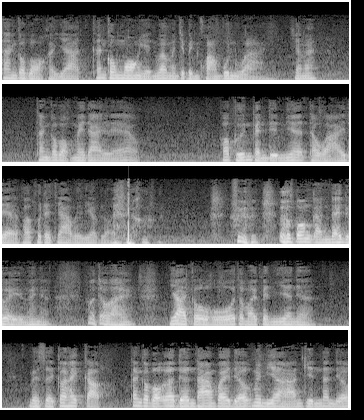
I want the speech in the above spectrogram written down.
ท่านก็บอกขญาติ ท่านคงมองเห็นว่ามันจะเป็นความวุ่นวายใช่ไหมท่านก็บอกไม่ได้แล้ว เพราะพื้นแผ่นดินเนี่ย ถวายแด่พระพุทธเจ้าไปเรียบร้อยแล้วเออป้องกันได้ด้วยไหมเนี่ยถวายญาติก็โอ้โหทำไมเป็นเงี้ยเนี่ยเบสเสร็จก็ให้กลับท่านก็บอกเออเดินทางไปเดี๋ยวไม่มีอาหารกินท่านเดี๋ยว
